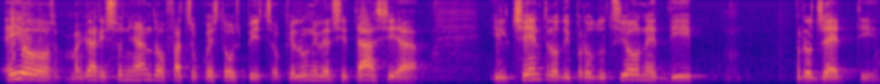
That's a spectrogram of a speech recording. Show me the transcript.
E io magari sognando faccio questo auspicio, che l'università sia il centro di produzione di progetti,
